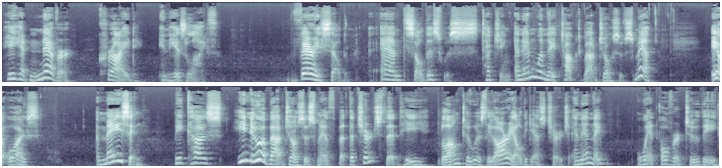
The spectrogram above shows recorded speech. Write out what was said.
He had never cried in his life, very seldom. And so this was touching. And then when they talked about Joseph Smith, it was amazing because he knew about Joseph Smith, but the church that he belonged to was the RLDS church. And then they went over to the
